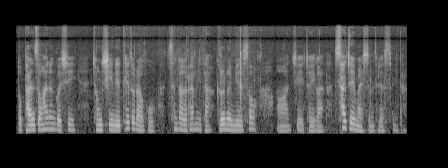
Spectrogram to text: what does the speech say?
또 반성하는 것이 정치인의 태도라고 생각을 합니다. 그런 의미에서 어, 이제 저희가 사죄의 말씀을 드렸습니다.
